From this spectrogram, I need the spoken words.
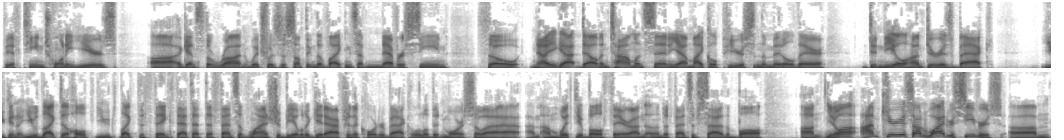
15, 20 years uh, against the run, which was just something the Vikings have never seen. So now you got Dalvin Tomlinson, yeah, Michael Pierce in the middle there. Danielle Hunter is back. You can you'd like to hope you'd like to think that that defensive line should be able to get after the quarterback a little bit more. So uh, I'm, I'm with you both there on, on the defensive side of the ball. Um, you know, I'm curious on wide receivers. Um,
